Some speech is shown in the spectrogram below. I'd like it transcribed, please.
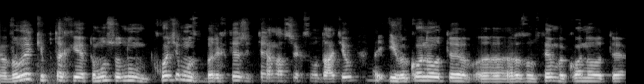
великі птахи, тому що ну хочемо зберегти життя наших солдатів і виконувати е, разом з тим виконувати.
